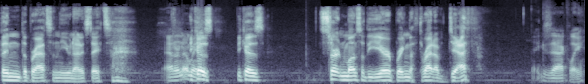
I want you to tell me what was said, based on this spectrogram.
than the brats in the United States? I don't know, man. because because certain months of the year bring the threat of death. exactly.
